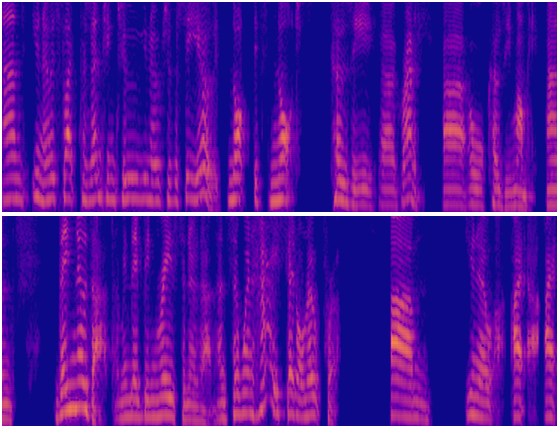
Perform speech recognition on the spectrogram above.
and you know, it's like presenting to, you know, to the CEO. It's not, it's not cozy uh, granny uh, or cozy mummy, and they know that. I mean, they've been raised to know that. And so when Harry said on Oprah, um, you know, I, I,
